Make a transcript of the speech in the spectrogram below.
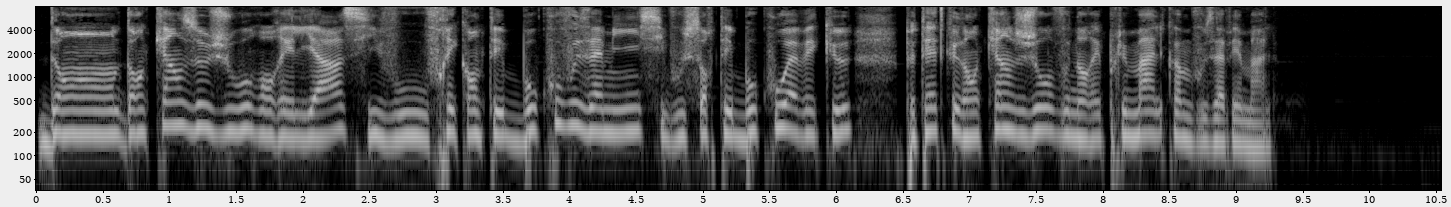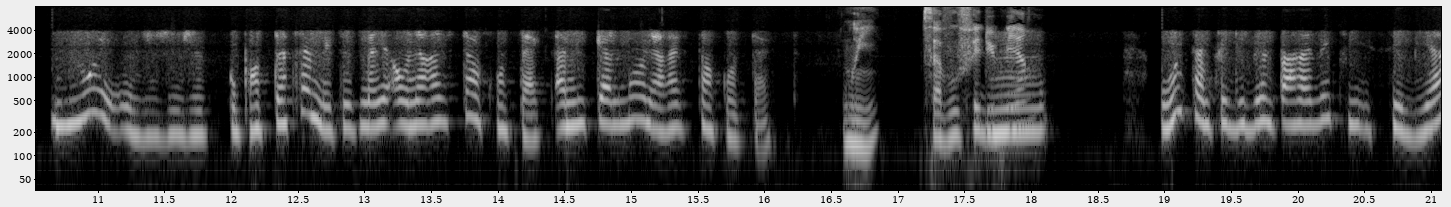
dans, dans 15 jours, Aurélia, si vous fréquentez beaucoup vos amis, si vous sortez beaucoup avec eux, peut-être que dans 15 jours, vous n'aurez plus mal comme vous avez mal. Oui, je, comprends tout à fait, mais de toute manière, on est resté en contact. Amicalement, on est resté en contact. Oui, ça vous fait du bien? Mm. Oui, ça me fait du bien de parler avec lui. C'est bien,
